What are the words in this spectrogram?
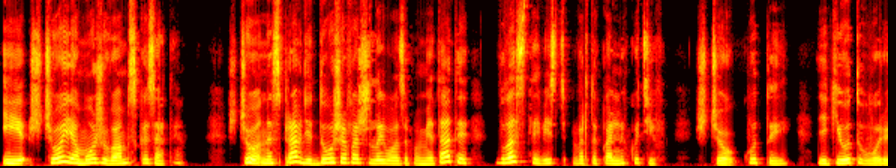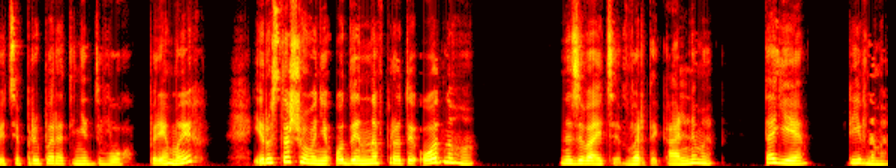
І що я можу вам сказати? Що насправді дуже важливо запам'ятати властивість вертикальних кутів, що кути, які утворюються при перетині двох прямих і розташовані один навпроти одного, називаються вертикальними та є рівними.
